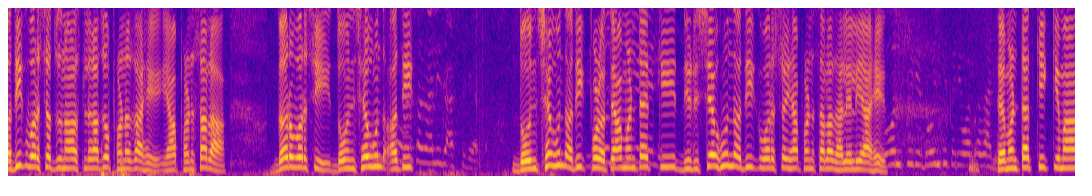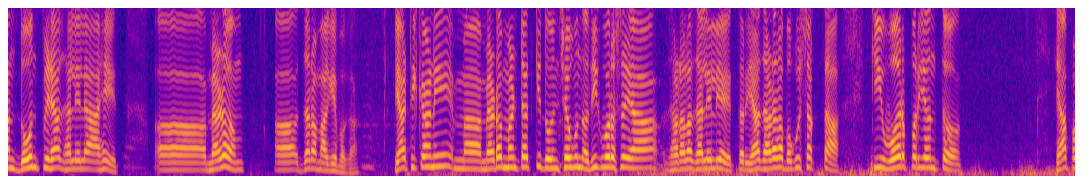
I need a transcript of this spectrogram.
अधिक वर्ष जुना असलेला जो फणस आहे ह्या फणसाला दरवर्षी दोनशेहून अधिक दोनशेहून अधिक फळं त्या म्हणतात की दीडशेहून अधिक वर्ष ह्या फणसाला झालेली आहेत. ते म्हणतात की किमान दोन पिढ्या झालेल्या आहेत. मॅडम जरा मागे बघा. या ठिकाणी मॅडम म्हणतात की दोनशेहून अधिक वर्ष या झाडाला झालेली आहेत. तर ह्या झाडाला बघू शकता की वरपर्यंत ह्या फ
